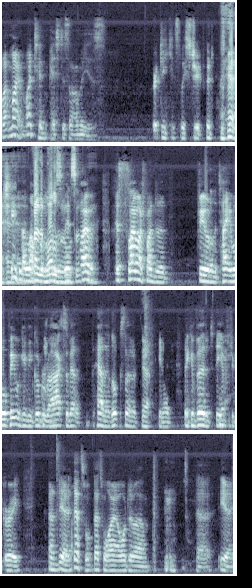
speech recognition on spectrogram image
my my, my Tempestus army is ridiculously stupid. Jeez, I love But the models are It's awesome. so- It's so much fun to field on the table. People give you good remarks about how they look. So Yeah. you know they convert it to the nth degree, and yeah, that's what that's why I want to um, uh, yeah,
